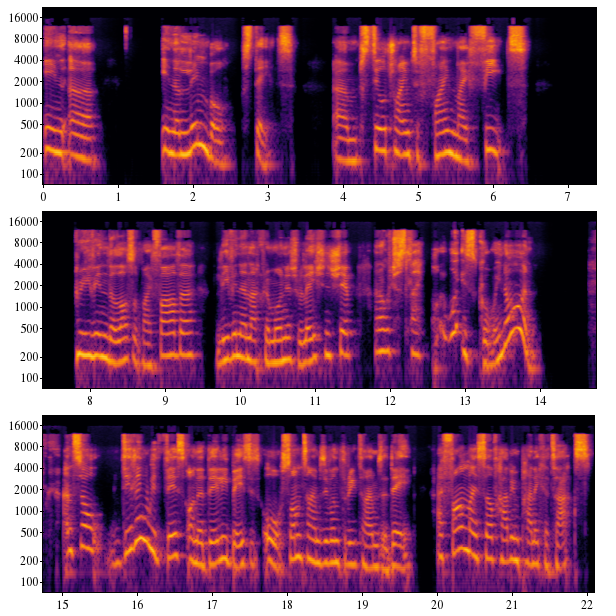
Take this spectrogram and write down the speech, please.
in a in a limbo state, um, still trying to find my feet, grieving the loss of my father, living an acrimonious relationship, and I was just like, what, what is going on? And so dealing with this on a daily basis, or sometimes even three times a day, I found myself having panic attacks.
